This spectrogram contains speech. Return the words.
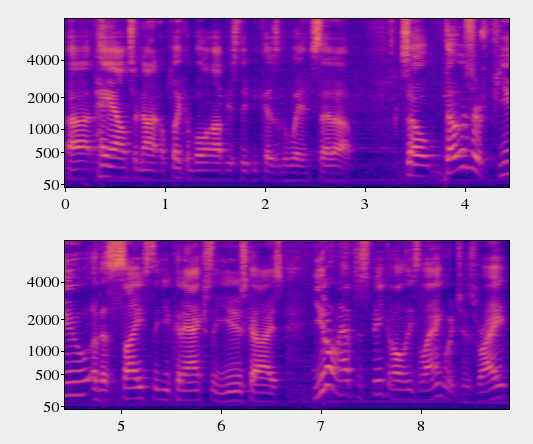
Uh, payouts are not applicable obviously because of the way it's set up. So those are few of the sites that you can actually use guys. You don't have to speak all these languages right?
